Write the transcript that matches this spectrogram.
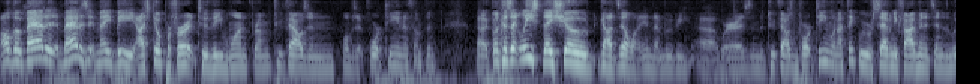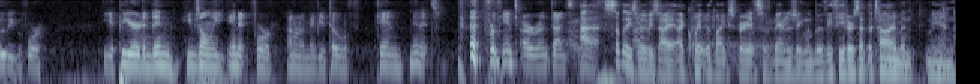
Although bad bad as it may be, I still prefer it to the one from 2000. What was it, 14 or something? Uh, because at least they showed Godzilla in that movie, uh, whereas in the 2014 one, I think we were 75 minutes into the movie before he appeared, and then he was only in it for I don't know, maybe a total of 10 minutes for the entire runtime. So. Uh, some of these movies, I, I quit with my experience of managing the movie theaters at the time, and man,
